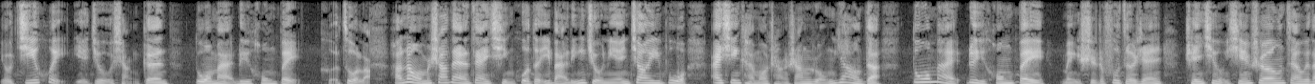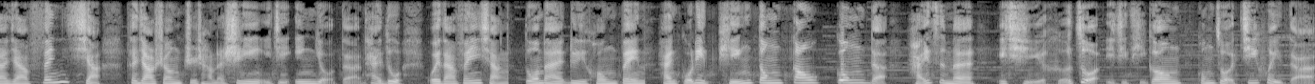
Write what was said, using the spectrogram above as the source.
有机会，也就想跟多麦绿烘焙合作了。好，那我们稍待再请获得一百零九年教育部爱心楷模厂商荣耀的。多麦绿烘焙美食的负责人陈启勇先生，在为大家分享特教生职场的适应以及应有的态度，为大家分享多麦绿烘焙和国立屏东高工的孩子们一起合作以及提供工作机会的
